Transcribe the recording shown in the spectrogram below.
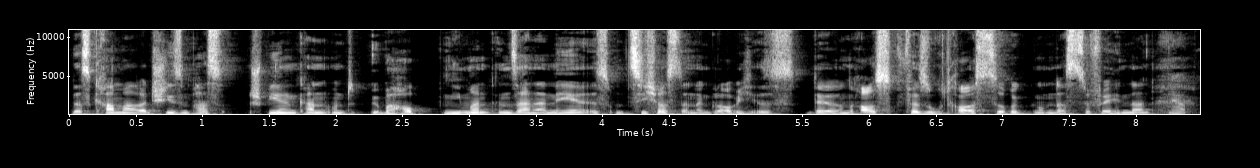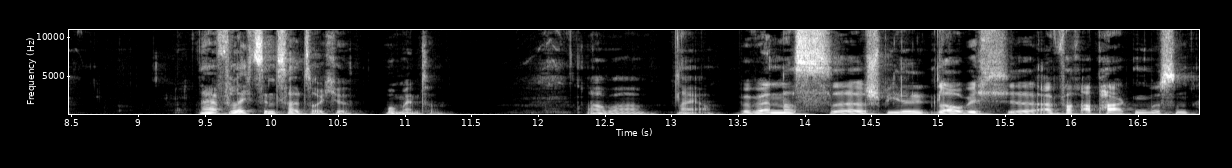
dass Kramaric diesen Pass spielen kann und überhaupt niemand in seiner Nähe ist und Zichos dann, glaube ich, ist, der dann raus, versucht rauszurücken, um das zu verhindern, ja. Naja, vielleicht sind es halt solche Momente. Aber naja, wir werden das äh, Spiel, glaube ich, äh, einfach abhaken müssen.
